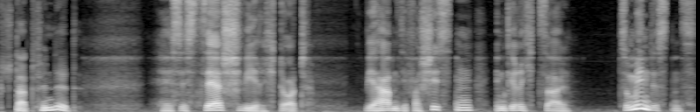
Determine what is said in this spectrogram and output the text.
stattfindet? Es ist sehr schwierig dort. Wir haben die Faschisten im Gerichtssaal. Zumindestens,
